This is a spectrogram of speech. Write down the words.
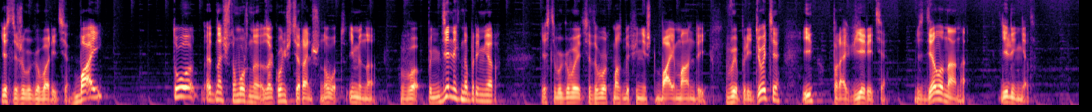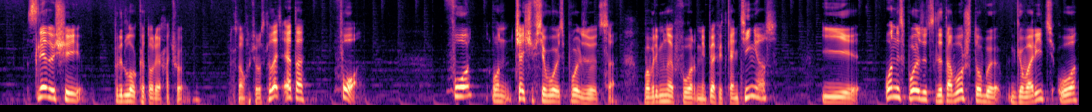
Если же вы говорите by, то это значит, что можно закончить и раньше. Ну вот, именно в понедельник, например, если вы говорите the work must be finished by Monday, вы придете и проверите, сделана она или нет. Следующий предлог, который я хочу, который я хочу рассказать, это for. For, он чаще всего используется во временной форме perfect continuous, и он используется для того, чтобы говорить о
